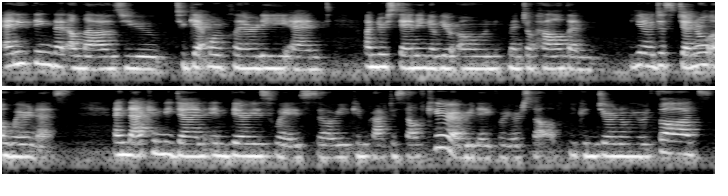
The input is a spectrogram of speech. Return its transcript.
anything that allows you to get more clarity and understanding of your own mental health and you know just general awareness. And that can be done in various ways. So you can practice self-care every day for yourself. You can journal your thoughts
